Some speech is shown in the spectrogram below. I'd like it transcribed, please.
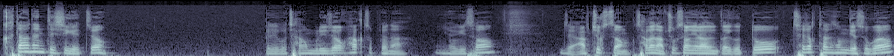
크다는 뜻이겠죠. 그리고 작은 물리적 화학적 변화 여기서 이제 압축성 작은 압축성이라 그러니까 이것도 최적 탄성 계수가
